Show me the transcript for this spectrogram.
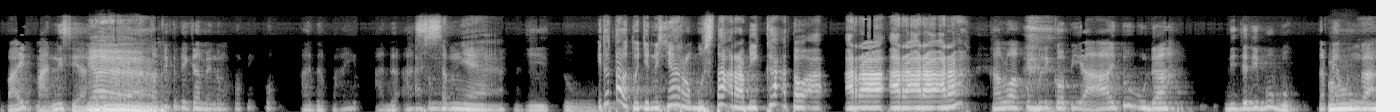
pahit manis ya. Ya, Bener. Tapi ketika minum kopi kok ada pahit, ada asem asemnya. gitu. Itu tahu tuh jenisnya robusta, arabica atau ara ara ara ara? Kalau aku beli kopi AA itu udah dijadi bubuk. Tapi aku Oh. nggak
